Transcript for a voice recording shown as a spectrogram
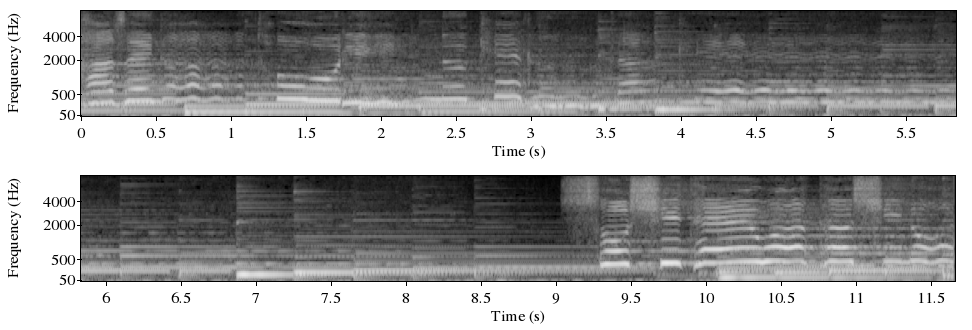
風が通り抜けるだけ。そして私の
